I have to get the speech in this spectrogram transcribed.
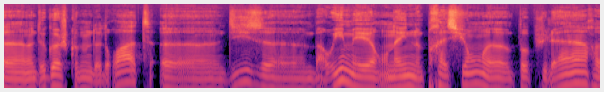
euh, de gauche comme de droite, euh, disent euh, bah oui, mais on a une pression populaire.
